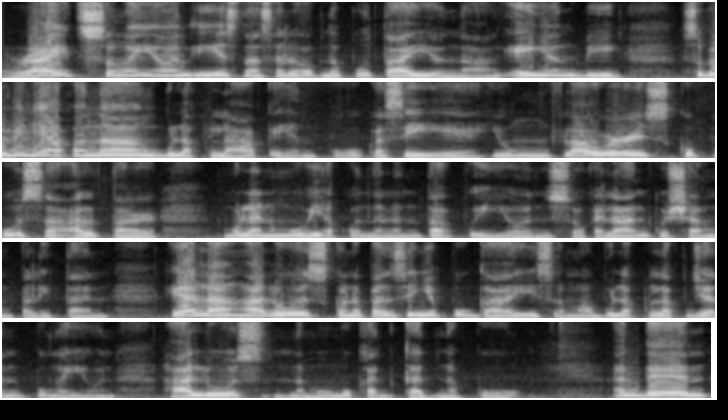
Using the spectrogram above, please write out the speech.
Alright, so ngayon is nasa loob na po tayo ng Aeon Big. So, bumili ako ng bulaklak. Ayan po, kasi yung flowers ko po sa altar, mula nung umuwi ako, nalanta po iyon. So, kailangan ko siyang palitan. Kaya lang, halos, kung napansin niyo po guys, ang mga bulaklak dyan po ngayon, halos namumukadkad na po. And then,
